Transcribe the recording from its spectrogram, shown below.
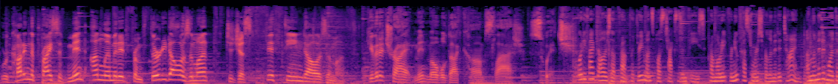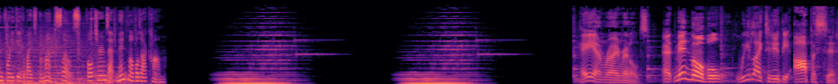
we're cutting the price of Mint Unlimited from $30 a month to just $15 a month. Give it a try at mintmobile.com slash switch. $45 upfront for three months plus taxes and fees. Promo for new customers for limited time. Unlimited more than 40 gigabytes per month. Slows. Full terms at mintmobile.com. Hey, I'm Ryan Reynolds. At Mint Mobile, we like to do the opposite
